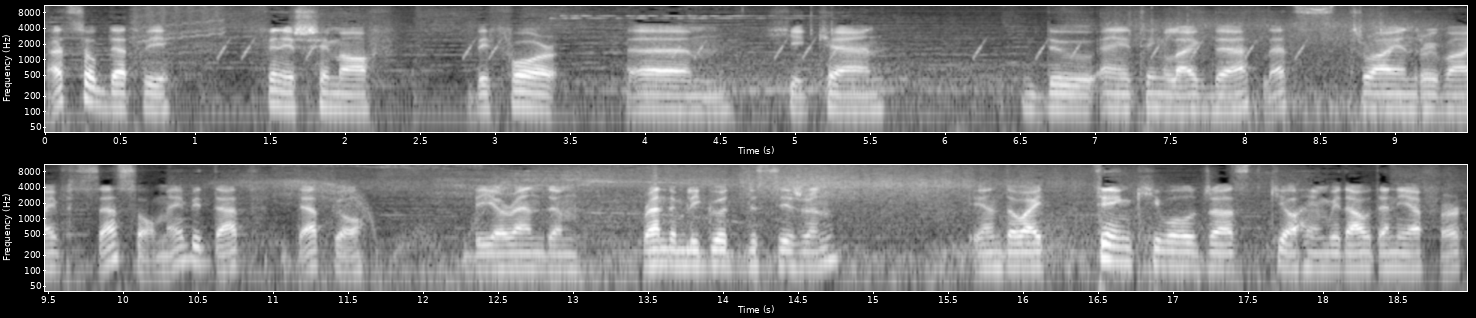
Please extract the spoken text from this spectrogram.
Let's hope that we finish him off before um, he can do anything like that. Let's try and revive Cecil. Maybe that that will be a random, randomly good decision. Even though I think he will just kill him without any effort.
